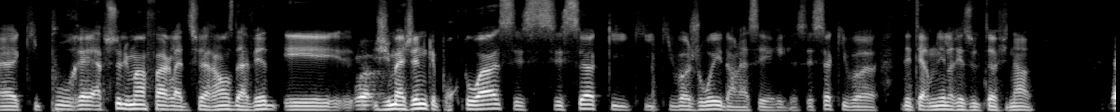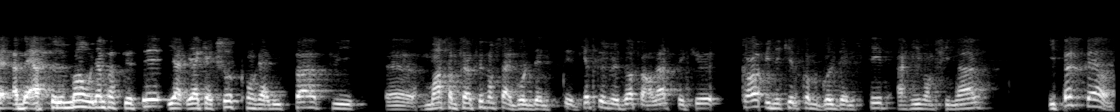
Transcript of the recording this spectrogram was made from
euh, qui pourraient absolument faire la différence, David. Et j'imagine que pour toi, c'est ça qui, qui, va jouer dans la série. C'est ça qui va déterminer le résultat final. Ben, ah, ben, absolument, William, parce que tu sais, il y, a quelque chose qu'on ne réalise pas. Puis euh, moi, ça me fait un peu penser à Golden State. Qu'est-ce que je veux dire par là? C'est que quand une équipe comme Golden State arrive en finale, ils peuvent perdre,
